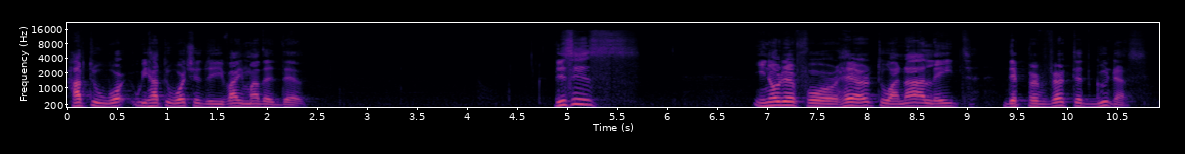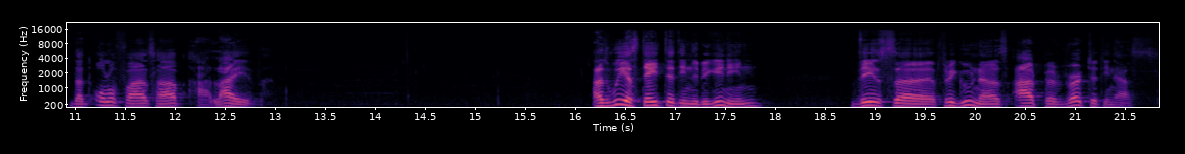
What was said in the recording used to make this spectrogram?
have to we have to watch the Divine Mother dead. This is in order for her to annihilate the perverted gunas that all of us have alive. As we stated in the beginning, these uh, three gunas are perverted in us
